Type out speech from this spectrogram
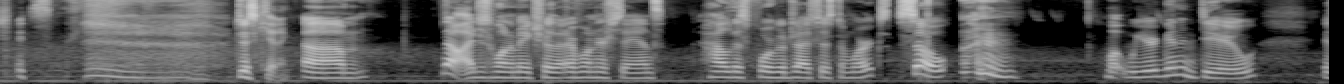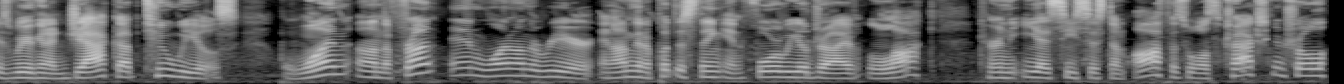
Jeez. Just kidding. Um, no, I just want to make sure that everyone understands how this four-wheel drive system works. So what we are gonna do is we're gonna jack up two wheels, one on the front and one on the rear. And I'm gonna put this thing in four wheel drive lock, turn the ESC system off as well as the traction control.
